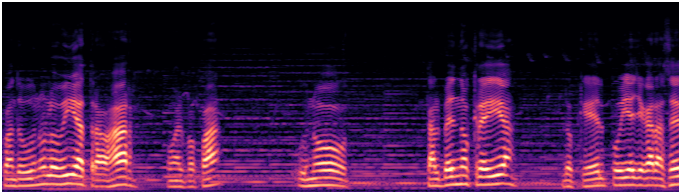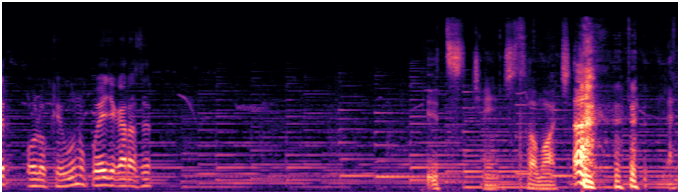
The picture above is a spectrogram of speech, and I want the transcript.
cuando uno lo veía trabajar con el papá, uno tal vez no creía lo que él podía llegar a hacer o lo que uno puede llegar a hacer. It's changed so much.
